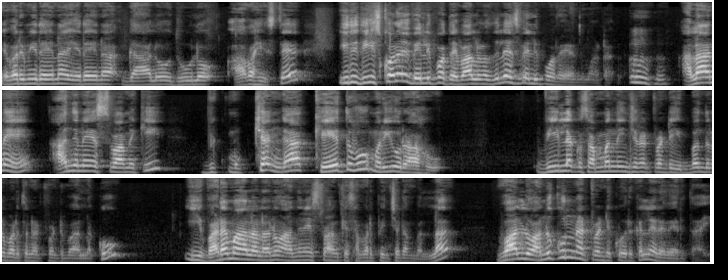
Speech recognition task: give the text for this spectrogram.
ఎవరి మీదైనా ఏదైనా గాలో ధూలో ఆవహిస్తే ఇది తీసుకొని వెళ్ళిపోతాయి వాళ్ళని వదిలేసి వెళ్ళిపోతాయి అన్నమాట. అలానే ఆంజనేయ స్వామికి ముఖ్యంగా కేతువు మరియు రాహువు వీళ్ళకు సంబంధించినటువంటి ఇబ్బందులు పడుతున్నటువంటి వాళ్ళకు ఈ వడమాలలను ఆంజనేయ స్వామికి సమర్పించడం వల్ల వాళ్ళు అనుకున్నటువంటి కోరికలు నెరవేరుతాయి.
